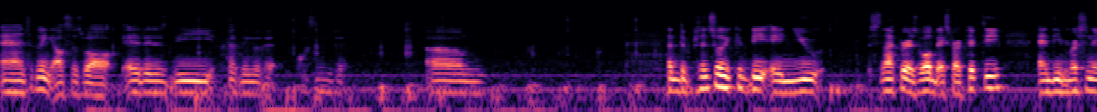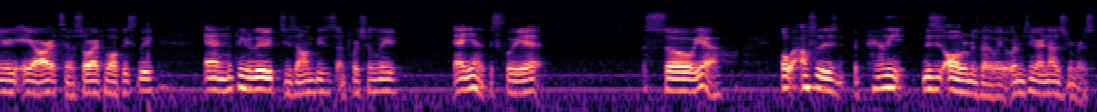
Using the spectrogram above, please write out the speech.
and something else as well. It is the I forgot the name of it. What's the name of it? Um the potentially could be a new sniper as well, the XPR 50 and the mercenary AR, it's an assault rifle obviously. And nothing related to zombies unfortunately. And yeah, basically it. So yeah, Oh, also, there's apparently this is all rumors by the way. What I'm saying right now is rumors.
